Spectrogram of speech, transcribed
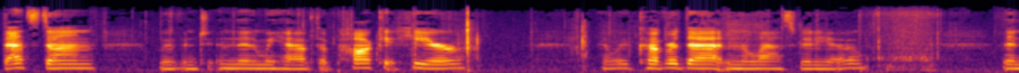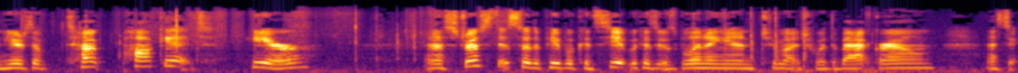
That's done. Moving to, and then we have the pocket here. And we've covered that in the last video. Then here's a tuck pocket here. And I stressed it so that people could see it because it was blending in too much with the background. That's the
